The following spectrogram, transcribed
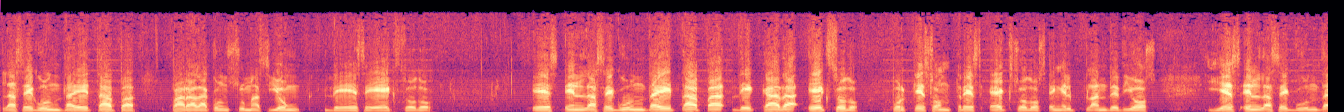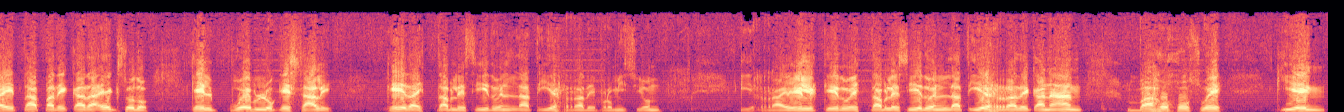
la segunda etapa para la consumación de ese éxodo. Es en la segunda etapa de cada éxodo, porque son tres éxodos en el plan de Dios, y es en la segunda etapa de cada éxodo que el pueblo que sale queda establecido en la tierra de promisión. Israel quedó establecido en la tierra de Canaán bajo Josué, quien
